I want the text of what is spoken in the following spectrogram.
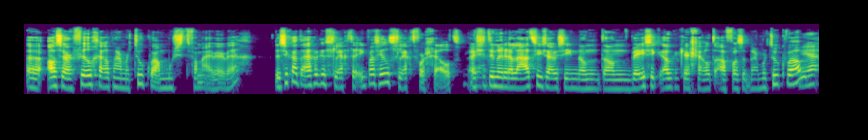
eh, als er veel geld naar me toe kwam, moest het van mij weer weg. Dus ik had eigenlijk een slechte... Ik was heel slecht voor geld. Als je het in een relatie zou zien, dan, dan wees ik elke keer geld af als het naar me toe kwam. En op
